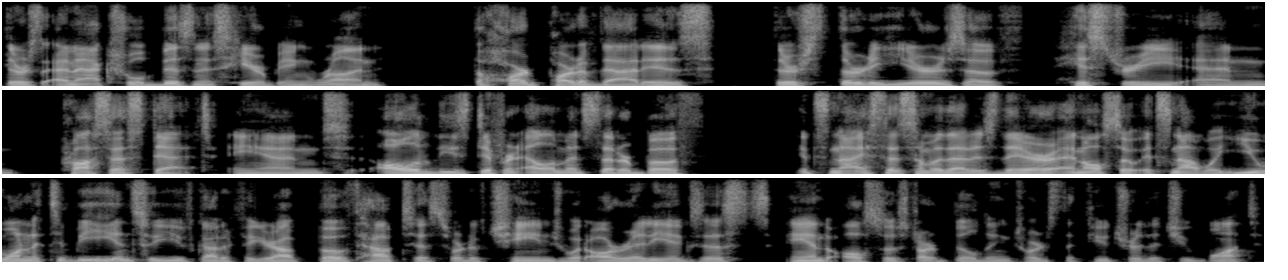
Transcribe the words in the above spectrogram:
there's an actual business here being run. The hard part of that is there's 30 years of history and process debt and all of these different elements that are both it's nice that some of that is there and also it's not what you want it to be and so you've got to figure out both how to sort of change what already exists and also start building towards the future that you want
